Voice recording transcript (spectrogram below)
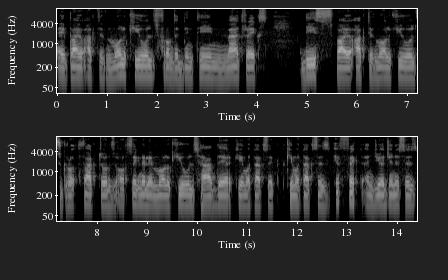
a bioactive molecules from the dentine matrix these bioactive molecules growth factors or signaling molecules have their chemotaxis effect angiogenesis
